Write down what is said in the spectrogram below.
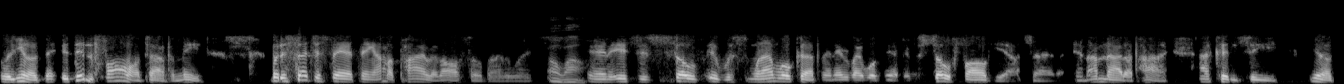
Well, you know, it didn't fall on top of me. But it's such a sad thing. I'm a pilot also, by the way. Oh wow! And it's just so. It was when I woke up and everybody woke me up. It was so foggy outside, and I'm not up high. I couldn't see, you know,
